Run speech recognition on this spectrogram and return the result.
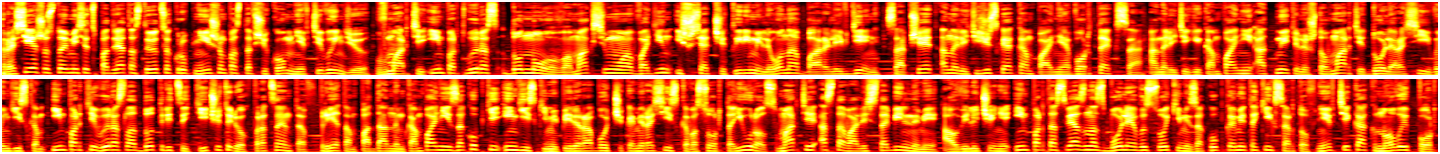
Россия шестой месяц подряд остается крупнейшим поставщиком нефти в Индию. В марте импорт вырос до нового максимума в 1,64 миллиона баррелей в день, сообщает аналитическая компания Vortex. Аналитики компании отметили, что в марте доля России в индийском импорте выросла до 34%. При этом, по данным компании, закупки индийскими переработчиками российского сорта Юралс в марте оставались стабильными, а увеличение импорта связано с более высокими закупками таких сортов нефти, как новый порт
